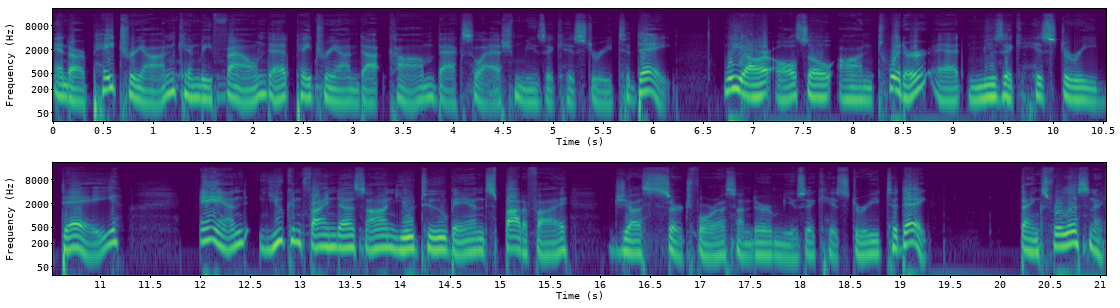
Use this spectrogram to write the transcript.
and our Patreon can be found at patreon.com backslash music history today. We are also on Twitter at Music History Day. And you can find us on YouTube and Spotify. Just search for us under Music History Today. Thanks for listening.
